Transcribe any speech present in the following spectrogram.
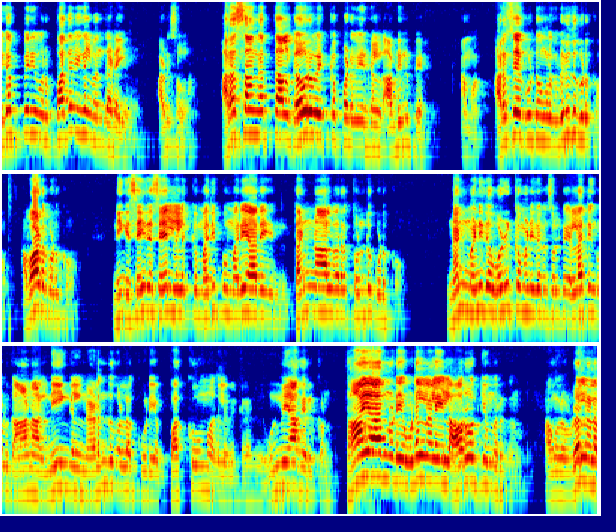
மிகப்பெரிய ஒரு பதவிகள் வந்தடையும். அப்படின்னு சொல்லலாம். அரசாங்கத்தால் கௌரவிக்கப்படுவீர்கள் அப்படின்னு பேர். ஆமாம் அரசே கூட்டம் உங்களுக்கு விருது கொடுக்கும் அவார்டு கொடுக்கும். நீங்கள் செய்த செயல்களுக்கு மதிப்பு மரியாதை தன்னால் வர தொண்டு கொடுக்கும். நன் மனித ஒழுக்க மனிதர்னு சொல்லிட்டு எல்லாத்தையும் கொடுக்கும். ஆனால் நீங்கள் நடந்து கொள்ளக்கூடிய பக்குவம் அதில் இருக்கிறது. உண்மையாக இருக்கணும். தாயாரினுடைய உடல்நிலையில் ஆரோக்கியம் இருக்கணும். அவங்களோட உடல்நல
